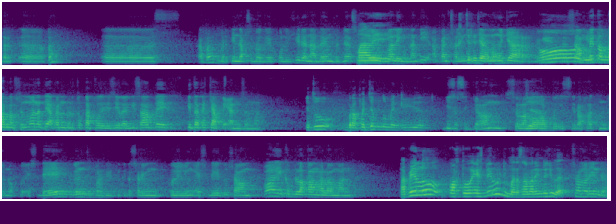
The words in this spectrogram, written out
ber, eh, apa eh, apa bertindak sebagai polisi dan ada yang bertindak sebagai Maling. maling, nanti akan saling kejar mengejar begitu. Oh, sampai gitu. tertangkap semua nanti akan bertukar posisi lagi sampai kita kecapean semua Itu berapa jam tuh main kayak gitu? bisa sejam selama Sejam. waktu istirahat mungkin waktu SD kan seperti itu kita sering keliling SD itu sampai ke belakang halaman Tapi lu waktu SD lu di mana Samarinda juga? Samarinda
